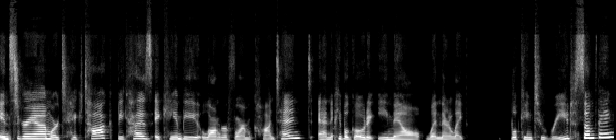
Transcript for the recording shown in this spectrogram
Instagram or TikTok because it can be longer form content and people go to email when they're like looking to read something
